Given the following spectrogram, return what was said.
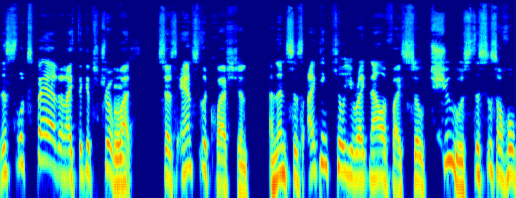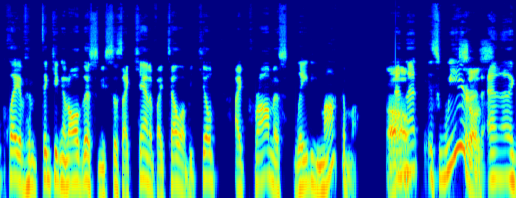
this looks bad. And I think it's true, Oops. but says, answer the question. And then says, I can kill you right now if I so choose. This is a whole play of him thinking and all this. And he says, I can't. If I tell, I'll be killed. I promise Lady Makama Oh, and that is weird. So- and like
